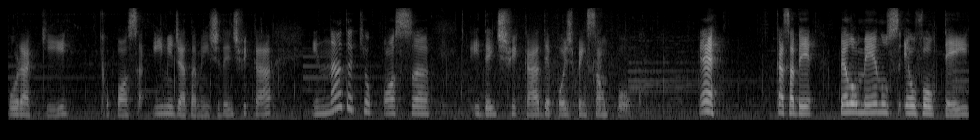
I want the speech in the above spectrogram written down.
por aqui que eu possa imediatamente identificar e nada que eu possa identificar depois de pensar um pouco. É, quer saber? Pelo menos eu voltei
